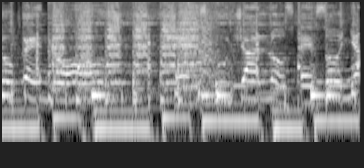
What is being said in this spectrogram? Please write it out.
obvio que no. Escúchalos, he soñado.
